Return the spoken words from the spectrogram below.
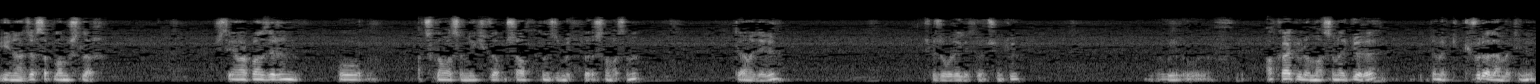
bir inanca saplamışlar. İşte İmam Hazretleri'nin o açıklamasını, 266. mektup açıklamasını devam edelim. Sözü oraya getirelim çünkü. Akaid ulemasına göre demek ki küfür alametini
